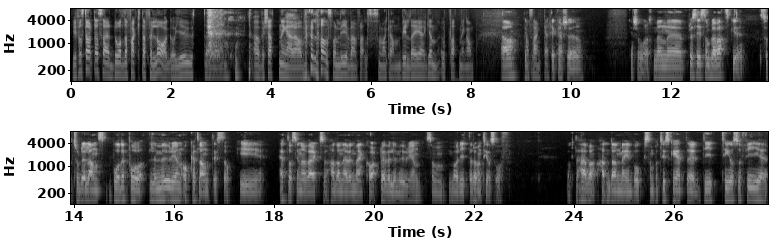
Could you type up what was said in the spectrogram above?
Vi får starta så här dolda fakta-förlag och ge ut eh, översättningar av Lans von Liebenfels så man kan bilda egen uppfattning om Ja, det, hans tankar. det kanske, kanske var det. Men eh, precis som Blavatsky så trodde Lantz både på Lemurien och Atlantis och i ett av sina verk så hade han även med en karta över Lemurien som var ritad av en teosof. Och det här var, hade han med i en bok som på tyska heter Die Theosophie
